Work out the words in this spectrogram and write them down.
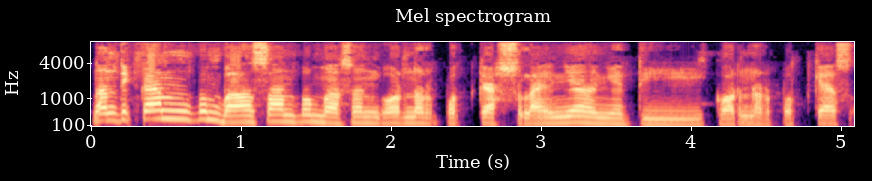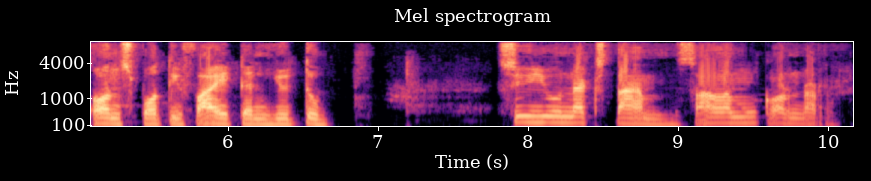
Nantikan pembahasan-pembahasan corner podcast lainnya hanya di corner podcast on Spotify dan YouTube. See you next time. Salam corner.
